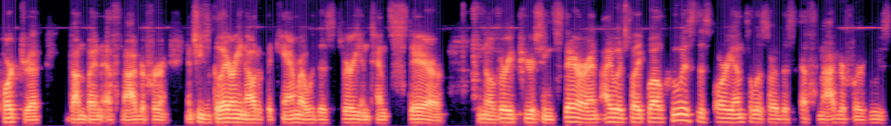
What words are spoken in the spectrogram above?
portrait done by an ethnographer. And she's glaring out at the camera with this very intense stare you know, very piercing stare. And I was like, well, who is this Orientalist or this ethnographer who's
